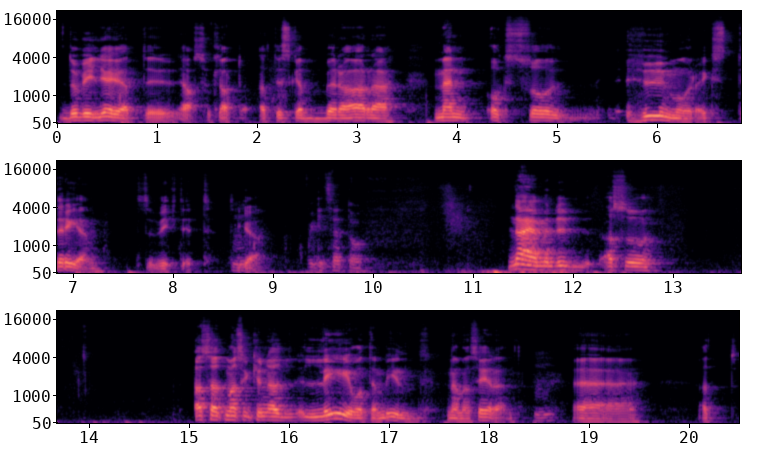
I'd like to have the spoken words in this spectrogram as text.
då vill jag ju att, eh, ja såklart, att det ska beröra men också humor extremt viktigt tycker jag. Vilket sätt då? Nej men det, alltså Alltså att man ska kunna le åt en bild när man ser den. Eh, att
